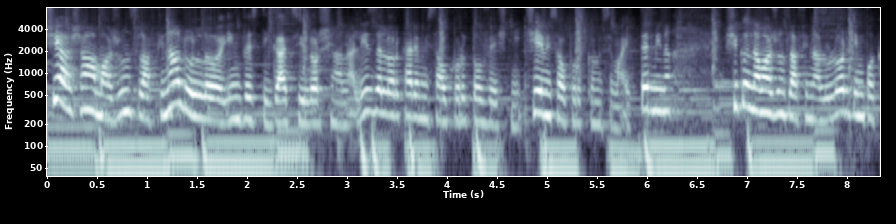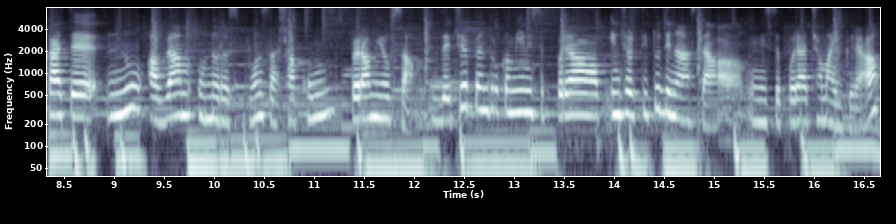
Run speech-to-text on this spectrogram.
Și așa am ajuns la finalul uh, investigațiilor și analizelor care mi s-au părut o veșnicie, mi s-au părut că nu se mai termină și când am ajuns la finalul lor, din păcate, nu aveam un răspuns așa cum speram eu să am. De ce? Pentru că mie mi se părea, incertitudinea asta mi se părea cea mai grea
